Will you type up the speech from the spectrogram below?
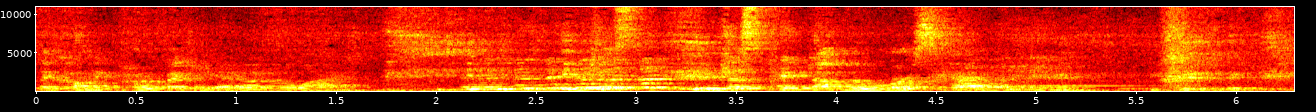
They connect perfectly. I don't know why. you just you just picked up the words randomly.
